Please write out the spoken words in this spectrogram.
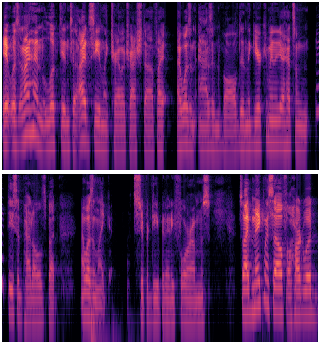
it was, and I hadn't looked into. I had seen like trailer trash stuff. I I wasn't as involved in the gear community. I had some decent pedals, but I wasn't like super deep in any forums. So I'd make myself a hardwood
